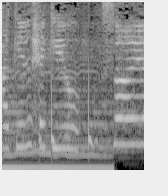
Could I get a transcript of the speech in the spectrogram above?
حكي الحكي وصاير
